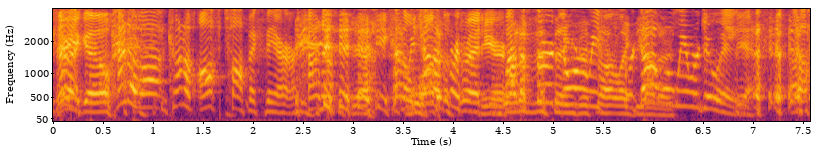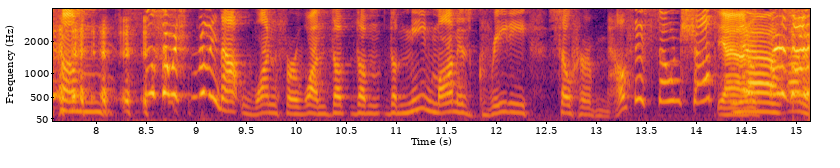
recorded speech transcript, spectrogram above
there you go. kind of uh, kind of off topic there. Kind of, you kind of we lost kind the thread here. By One the of the third door, we like forgot what we were doing. um, well, so it's really not one for one. The the the mean mom is greedy, so her mouth is sewn shut. Yeah, I Yeah, What does that don't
